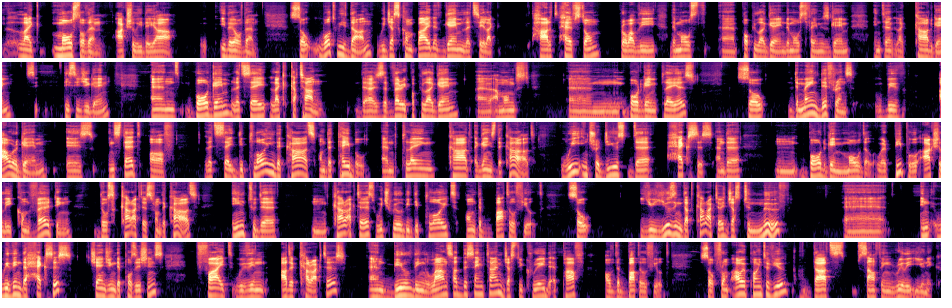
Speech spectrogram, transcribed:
like most of them actually they are either of them. So what we've done, we just compiled a game, let's say like Heart Hearthstone, probably the most uh, popular game, the most famous game in terms like card game, TCG game, and board game, let's say like Catan. There is a very popular game uh, amongst um, board game players. So the main difference with our game is instead of let's say deploying the cards on the table and playing card against the card, we introduced the hexes and the um, board game model where people actually converting those characters from the cards into the um, characters which will be deployed on the battlefield. So you're using that character just to move uh, in within the hexes, changing the positions, fight within other characters, and building lands at the same time just to create a path of the battlefield. So from our point of view, that's something really unique.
